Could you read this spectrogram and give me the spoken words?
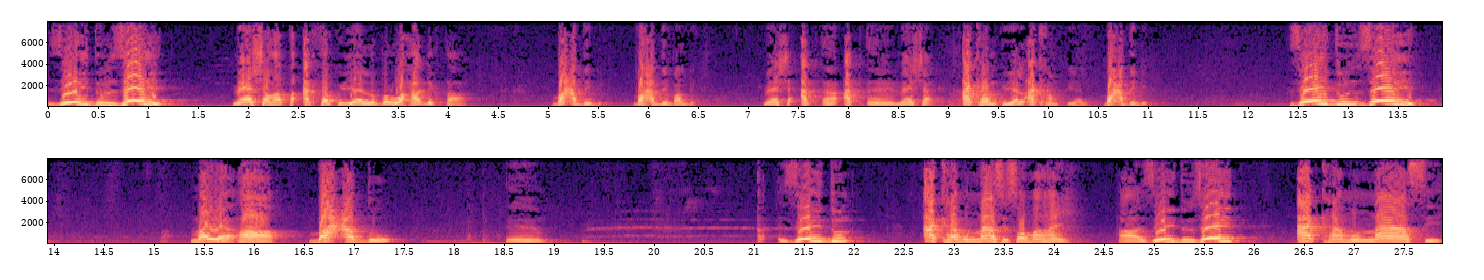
zaydun zayd meesha horta agar ku yaallo bal waxaad dhigtaa bacdi dhig bacdi bal dhig. Meesha meesha akram ku yaallo akram ku yaallo bacdi dhig. Zaydun zayd. Maya ha bacdu. Zaydun akramu nnaasi soo ma ahayn. Ha zaydun zayd akramu nnaasi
